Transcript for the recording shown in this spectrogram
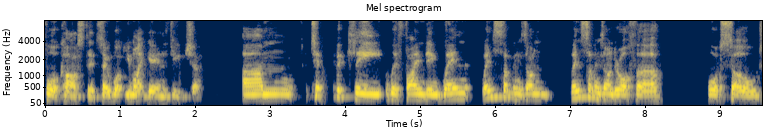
forecasted. So what you might get in the future. Um, typically, we're finding when when something's on when something's under offer or sold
